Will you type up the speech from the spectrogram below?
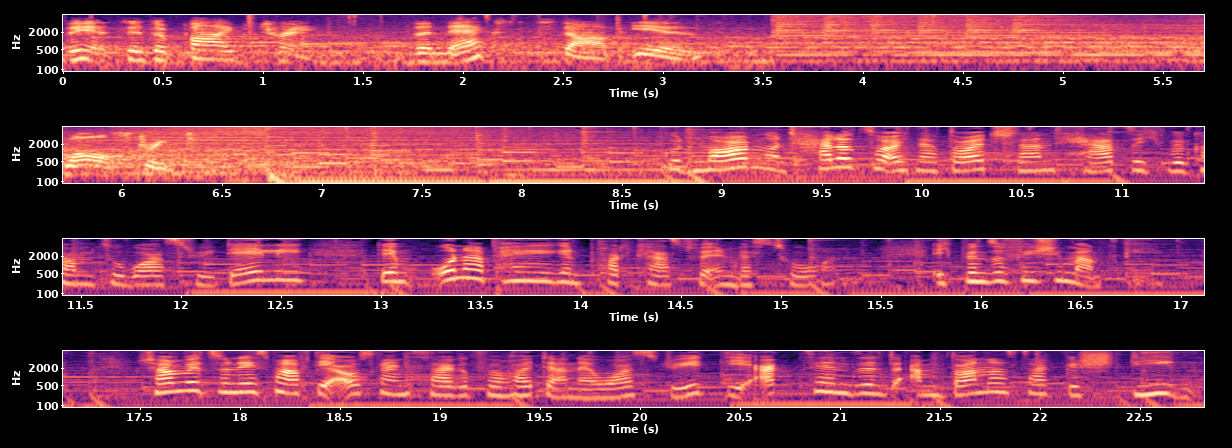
This is a five train. The next stop is Wall Street. Guten Morgen und hallo zu euch nach Deutschland. Herzlich willkommen zu Wall Street Daily, dem unabhängigen Podcast für Investoren. Ich bin Sophie Schimanski. Schauen wir zunächst mal auf die Ausgangslage für heute an der Wall Street. Die Aktien sind am Donnerstag gestiegen.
